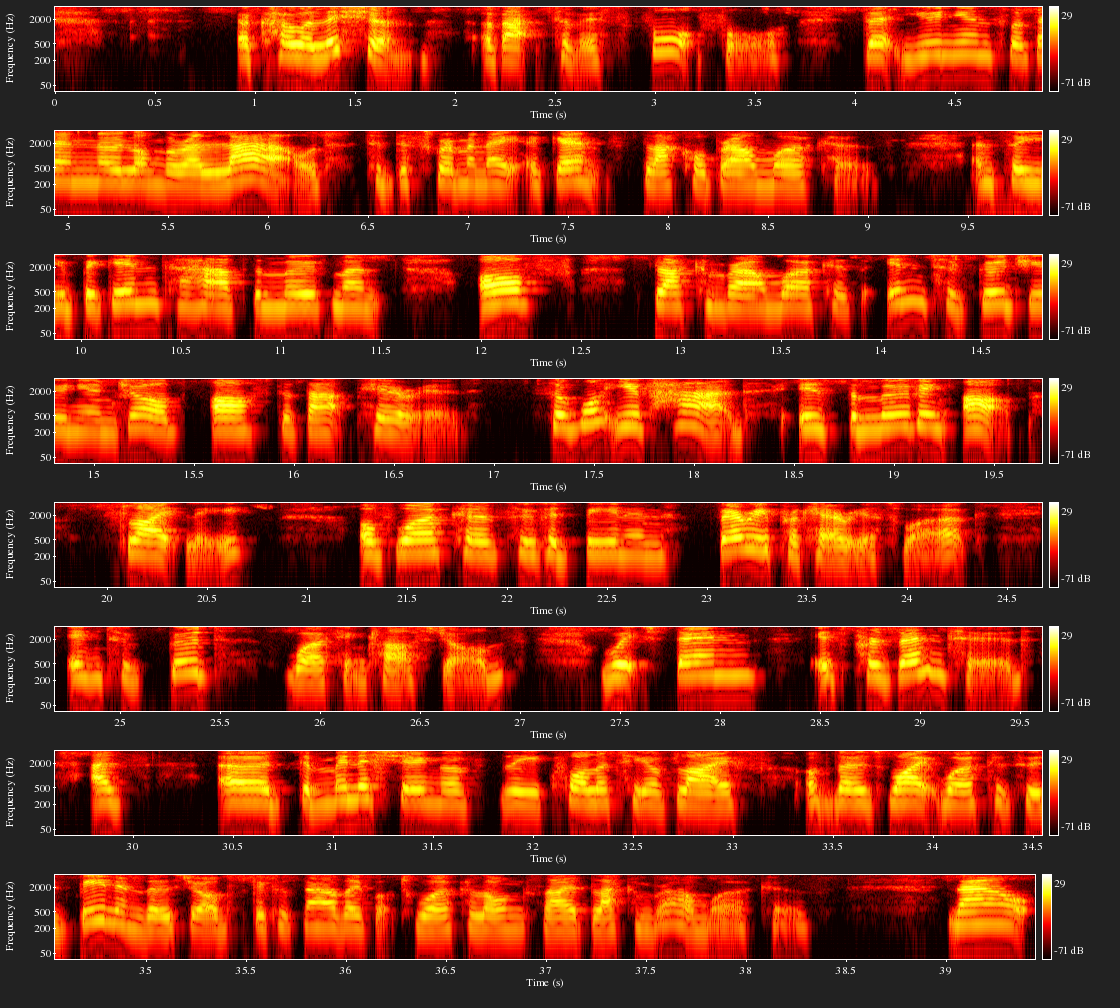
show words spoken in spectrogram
a coalition of activists fought for, that unions were then no longer allowed to discriminate against black or brown workers. And so you begin to have the movement of black and brown workers into good union jobs after that period. So what you've had is the moving up slightly of workers who had been in very precarious work into good working class jobs, which then is presented as a diminishing of the quality of life of those white workers who had been in those jobs because now they've got to work alongside black and brown workers. Now,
